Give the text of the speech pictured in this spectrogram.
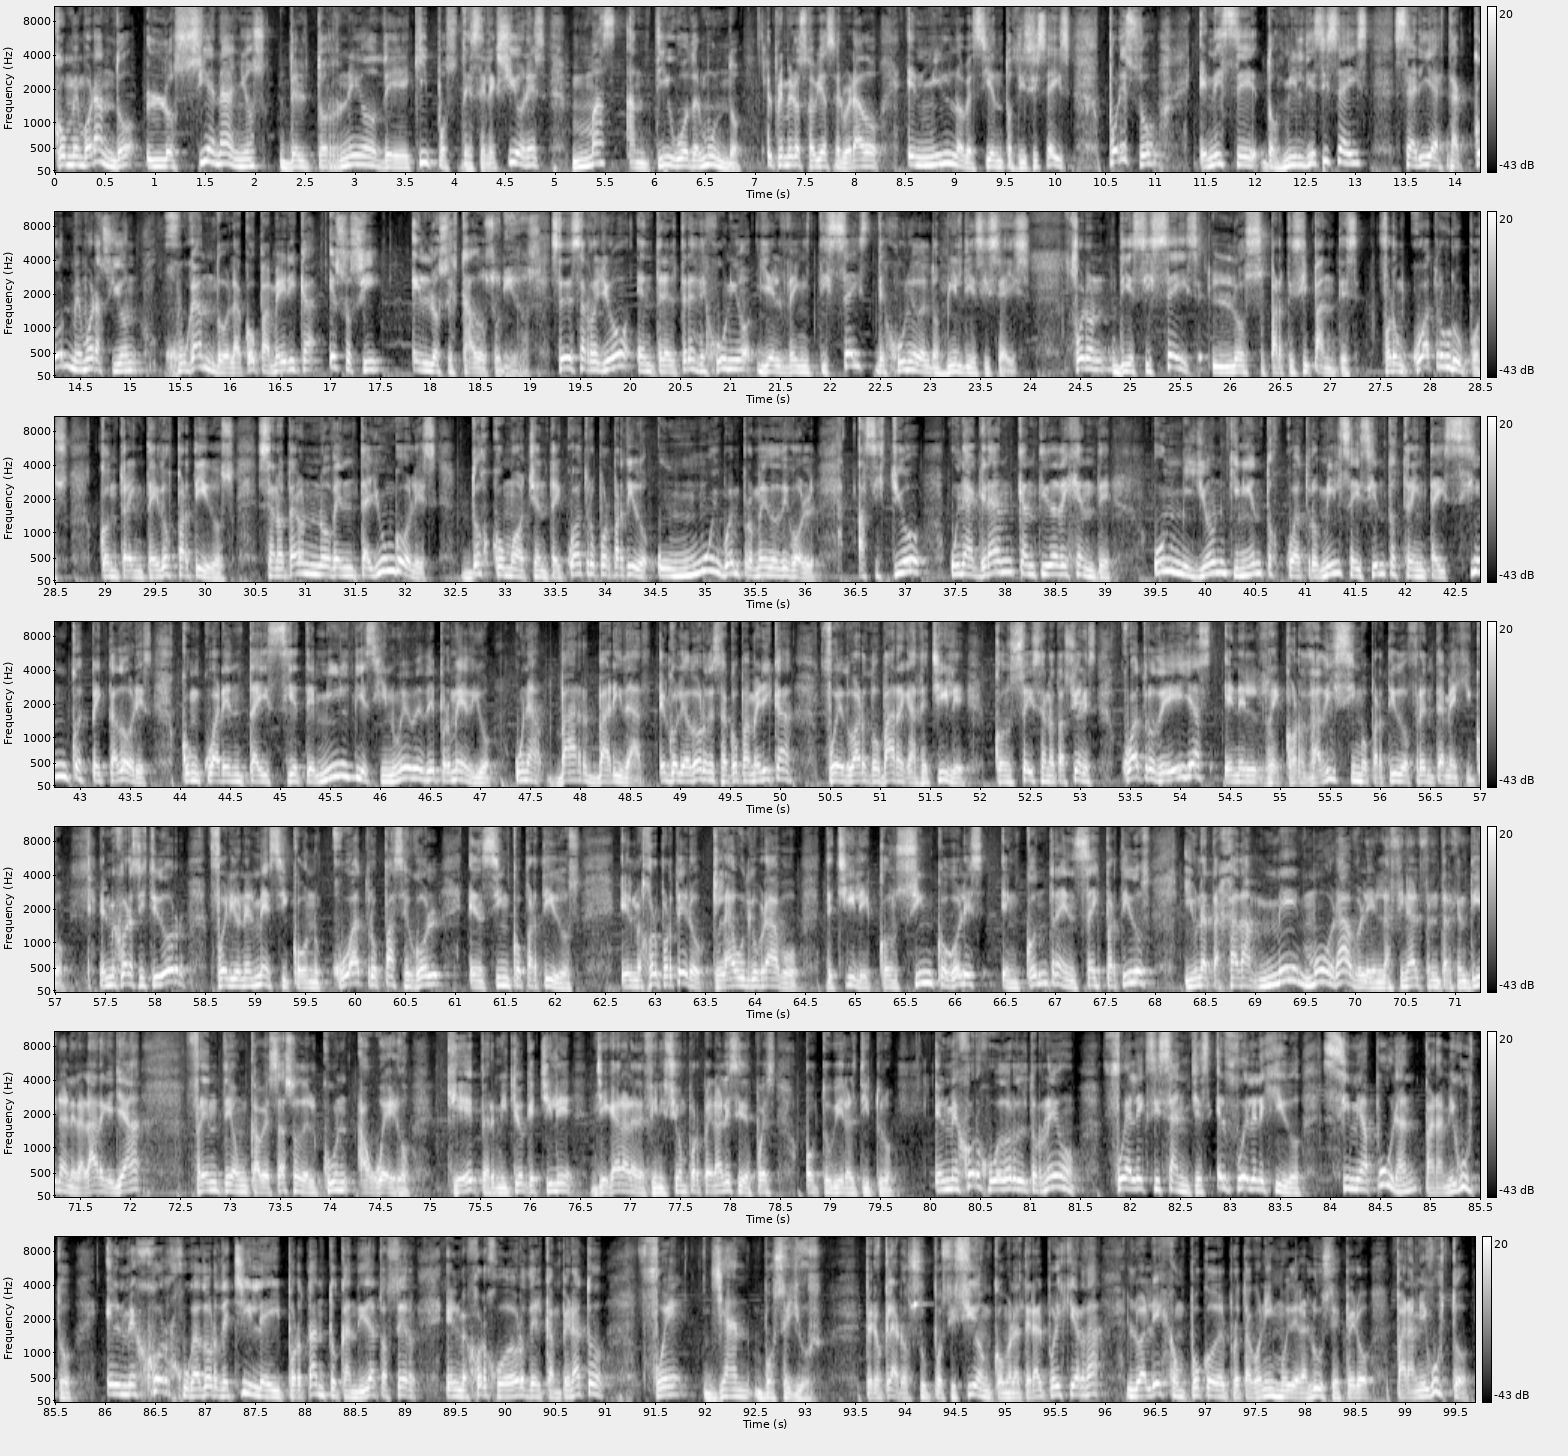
conmemorando los 100 años del torneo de equipos de selecciones más antiguo del mundo. El primero se había celebrado en 1916. Por eso, en ese 2016 se haría esta conmemoración jugando la Copa América, eso sí, en los Estados Unidos. Se desarrolló entre el 3 de junio y el 26 de junio del 2016. Fueron 16 los participantes, fueron cuatro grupos con 32 partidos. Se anotaron 91 goles, 2,84 por partido, un muy buen promedio de gol. Asistió una gran cantidad de gente 1.504.635 espectadores, con 47.019 de promedio. Una barbaridad. El goleador de esa Copa América fue Eduardo Vargas de Chile, con seis anotaciones, cuatro de ellas en el recordadísimo partido frente a México. El mejor asistidor fue Lionel Messi, con cuatro pases gol en cinco partidos. El mejor portero, Claudio Bravo de Chile, con cinco goles en contra en seis partidos y una tajada me memorable en la final frente a Argentina en el alargue ya, frente a un cabezazo del Kun Agüero, que permitió que Chile llegara a la definición por penales y después obtuviera el título. El mejor jugador del torneo fue Alexis Sánchez, él fue el elegido. Si me apuran, para mi gusto, el mejor jugador de Chile y por tanto candidato a ser el mejor jugador del campeonato fue Jan Bosellur. Pero claro, su posición como lateral por izquierda lo aleja un poco del protagonismo y de las luces, pero para mi gusto,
